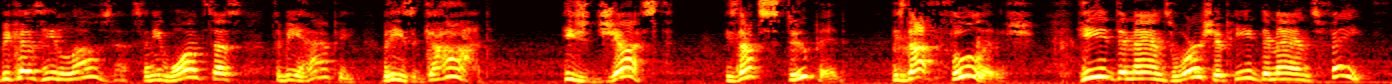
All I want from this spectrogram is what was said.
Because he loves us and he wants us to be happy. But he's God. He's just. He's not stupid. He's not foolish. He demands worship. He demands faith.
